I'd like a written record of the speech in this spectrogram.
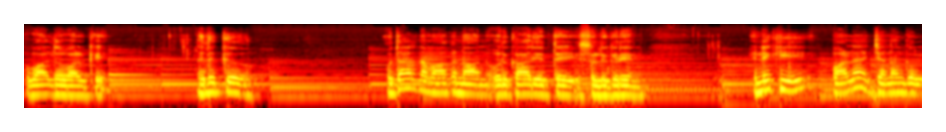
வாழ்கிற வாழ்க்கை. இதுக்கு உதாரணமாக நான் ஒரு காரியத்தை சொல்லுகிறேன். இன்னைக்கு பல ஜனங்கள்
